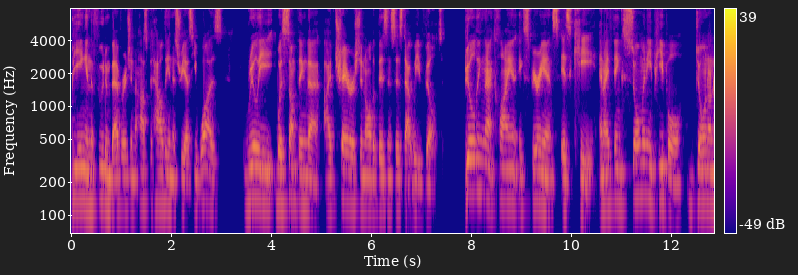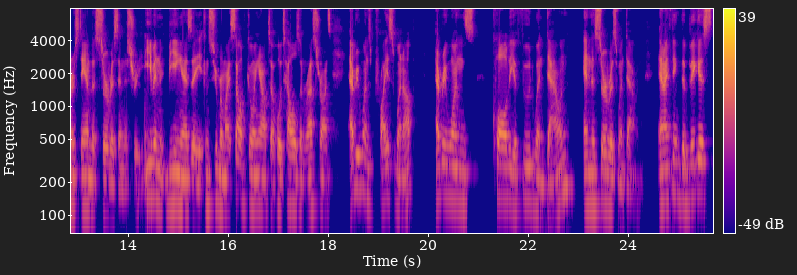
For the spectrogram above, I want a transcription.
being in the food and beverage and the hospitality industry as he was, really was something that I've cherished in all the businesses that we've built. Building that client experience is key. And I think so many people don't understand the service industry. Mm-hmm. Even being as a consumer myself, going out to hotels and restaurants, everyone's price went up, everyone's quality of food went down, and the service went down. And I think the biggest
